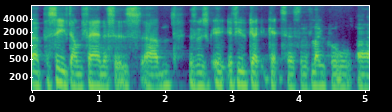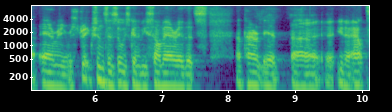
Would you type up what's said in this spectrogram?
uh, perceived unfairnesses. Um, was, if you get get to sort of local uh, area restrictions, there's always going to be some area that's apparently at, uh, you know out,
